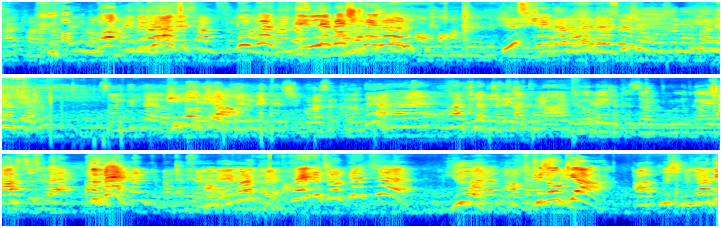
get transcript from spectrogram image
Hayır paralar değil mi? Nedir iadesi yaptırma. Bu 55 kere öl. Allah'ım böyle 100 kere Ben de benimki çok uzun ondan yapıyorum. Son gün de şimdi burası kırıldı ya. He, Onu yapacak zaten lazım. Yo benim kızım burnu gayet Ya sus be. Ben Sus be! ben. Senin neyin var ki? Teyze çok kötü. Yok. Pinokyo. 60 milyar de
